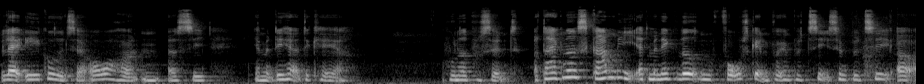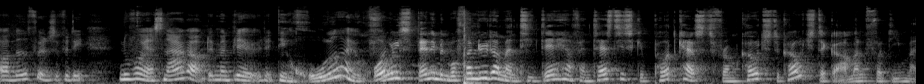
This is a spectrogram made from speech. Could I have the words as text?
lade egoet tage overhånden og sige, jamen det her, det kan jeg 100%. Og der er ikke noget skam i, at man ikke ved forskellen på empati, sympati og, og medfølelse, fordi nu hvor jeg snakker om det, man bliver det råder jo rundt. Fuldstændig, men hvorfor lytter man til det her fantastiske podcast From Coach to Coach? Det gør man, fordi man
